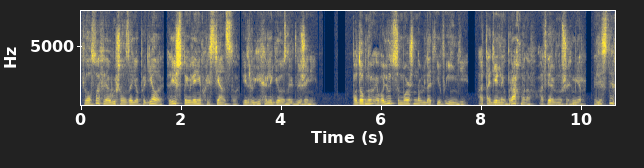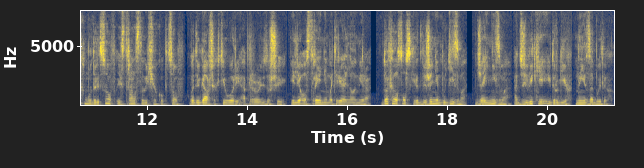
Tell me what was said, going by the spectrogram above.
Философия вышла за ее пределы лишь с появлением христианства и других религиозных движений. Подобную эволюцию можно наблюдать и в Индии, от отдельных брахманов, отвергнувших мир, лесных мудрецов и странствующих купцов, выдвигавших теории о природе души или о строении материального мира, до философских движений буддизма, джайнизма, адживики и других, ныне забытых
